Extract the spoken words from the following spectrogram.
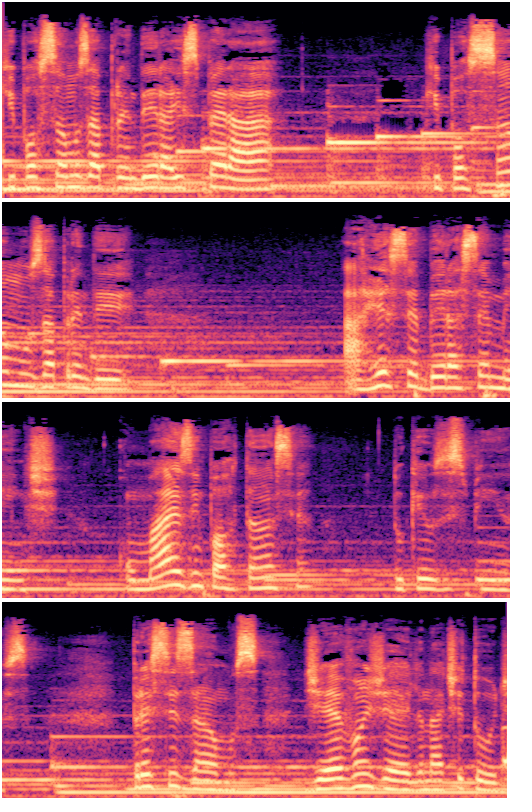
Que possamos aprender a esperar, que possamos aprender a receber a semente com mais importância do que os espinhos. Precisamos de evangelho na atitude.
